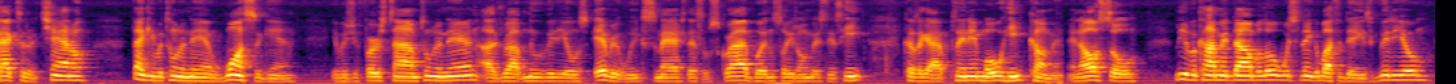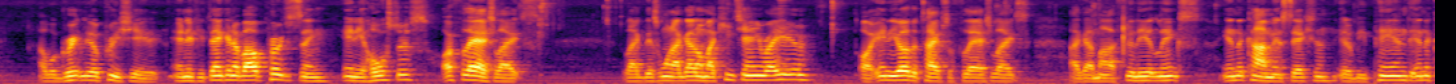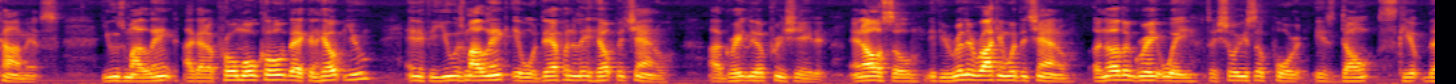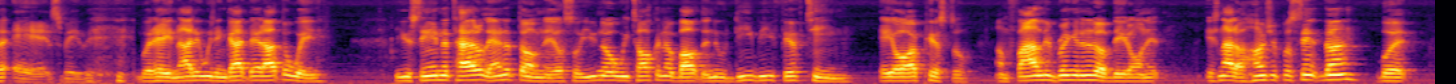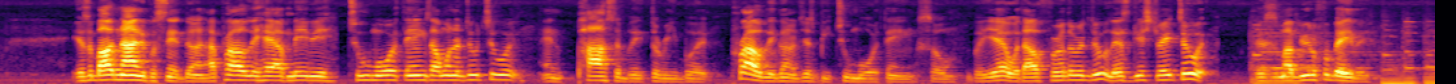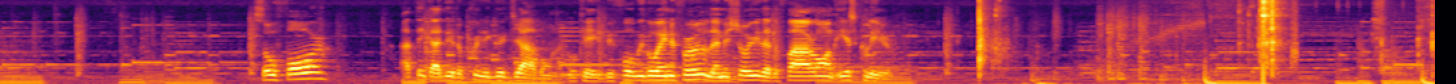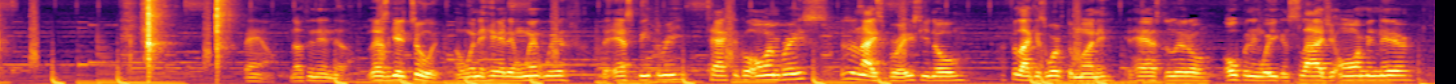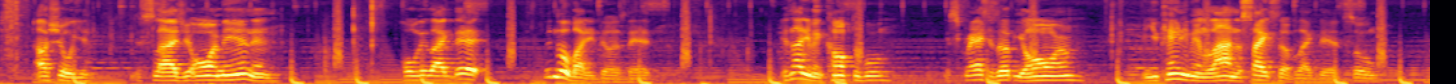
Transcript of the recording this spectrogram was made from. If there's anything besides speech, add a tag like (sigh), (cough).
back to the channel. Thank you for tuning in once again. If it's your first time tuning in, I drop new videos every week. Smash that subscribe button so you don't miss this heat because I got plenty more heat coming. And also, leave a comment down below what you think about today's video. I would greatly appreciate it. And if you're thinking about purchasing any holsters or flashlights, like this one I got on my keychain right here, or any other types of flashlights, I got my affiliate links in the comment section. It'll be pinned in the comments. Use my link. I got a promo code that can help you. And if you use my link, it will definitely help the channel. I greatly appreciate it. And also, if you're really rocking with the channel, another great way to show your support is don't skip the ads, baby. (laughs) but hey, now that we done got that out the way, you seen the title and the thumbnail, so you know we talking about the new DB15 AR pistol. I'm finally bringing an update on it. It's not 100% done, but it's about 90% done. I probably have maybe two more things I want to do to it and possibly three, but probably gonna just be two more things. So, but yeah, without further ado, let's get straight to it. This is my beautiful baby. So far, I think I did a pretty good job on it. Okay, before we go any further, let me show you that the firearm is clear. Nothing in there. Let's get to it. I went ahead and went with the SB3 Tactical Arm Brace. It's a nice brace, you know. I feel like it's worth the money. It has the little opening where you can slide your arm in there. I'll show you. Just slide your arm in and hold it like that. But nobody does that. It's not even comfortable. It scratches up your arm and you can't even line the sights up like that. So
